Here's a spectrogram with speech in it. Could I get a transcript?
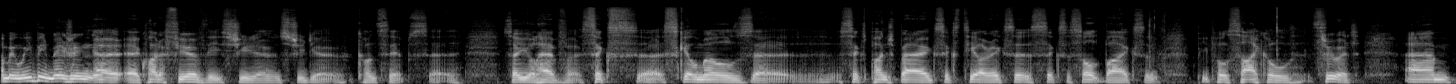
I mean, we've been measuring uh, uh, quite a few of these studio and studio concepts. So you'll have uh, six uh, skill mills, uh, six punch bags, six TRXs, six assault bikes, and people cycle through it. Um,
